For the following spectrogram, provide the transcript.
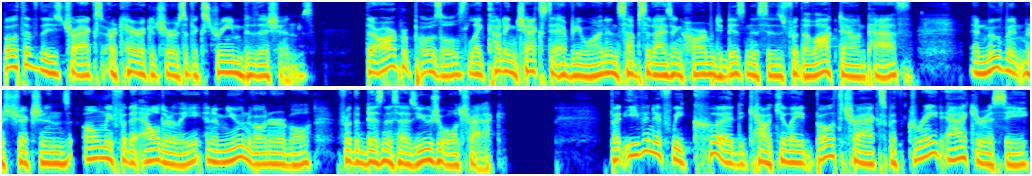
both of these tracks are caricatures of extreme positions. There are proposals like cutting checks to everyone and subsidizing harmed businesses for the lockdown path, and movement restrictions only for the elderly and immune vulnerable for the business as usual track. But even if we could calculate both tracks with great accuracy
